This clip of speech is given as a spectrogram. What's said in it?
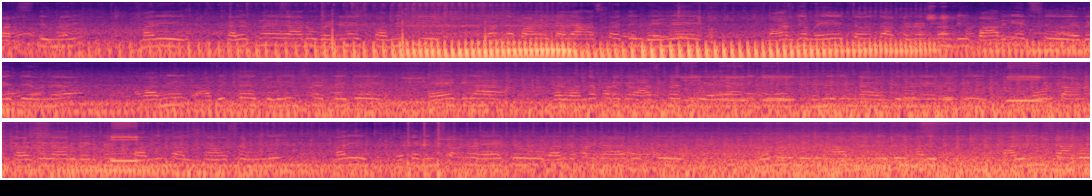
పరిస్థితి ఉన్నది. మరి కలెక్టర్ గారు వెంటనే స్పందించి వందపడకల ఆసుపత్రికి వెళ్ళే మార్గం ఏదైతే ఉందో అక్కడ ఉన్నటువంటి బార్గెట్స్ ఏవైతే ఉన్నాయో అవన్నీ అవిట్లో తొలగించినట్లయితే డైరెక్ట్గా మరి వందపడకల ఆసుపత్రికి వెళ్ళడానికి సున్నితంగా ఉంటుందనేది కోరుతా ఉన్నాం. కలెక్టర్ గారు వెంటనే స్పందించాల్సిన అవసరం ఉంది. మరి ఒక నిమిషంలో డైరెక్ట్ వంద పడకల ఆసుపత్రి లోపలికి వెళ్ళే మార్గం అయితే మరి పది నిమిషాలు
